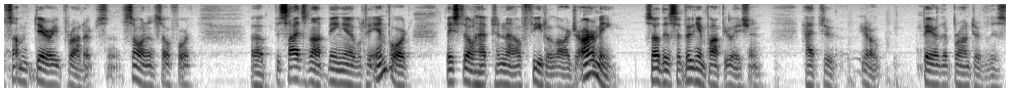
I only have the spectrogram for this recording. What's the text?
some dairy products, and so on and so forth. Uh, besides not being able to import, they still had to now feed a large army. So the civilian population had to, you know, bear the brunt of this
